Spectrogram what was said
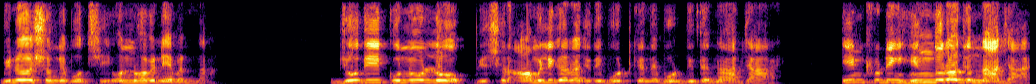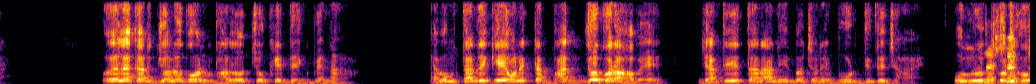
বিনয়ের সঙ্গে বলছি, অন্যভাবে নেবেন না। যদি কোনো লোক, বিশেষ করে আওয়ামী লীগাররা যদি ভোট কেন্দ্রে ভোট দিতে না যায় ইনক্লুডিং হিন্দুরাও যদি না যায়, ওই এলাকার জনগণ ভালো চোখে দেখবে না। এবং তাদেরকে অনেকটা বাধ্য করা হবে যাতে তারা নির্বাচনে ভোট দিতে যায়। অনুরোধ করে হোক।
